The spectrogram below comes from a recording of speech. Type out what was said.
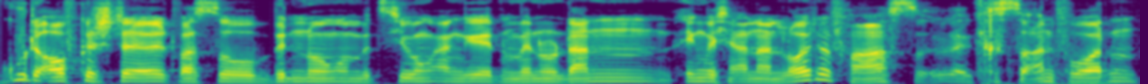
gut aufgestellt, was so Bindung und Beziehung angeht. Und wenn du dann irgendwelche anderen Leute fragst, äh, kriegst du Antworten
